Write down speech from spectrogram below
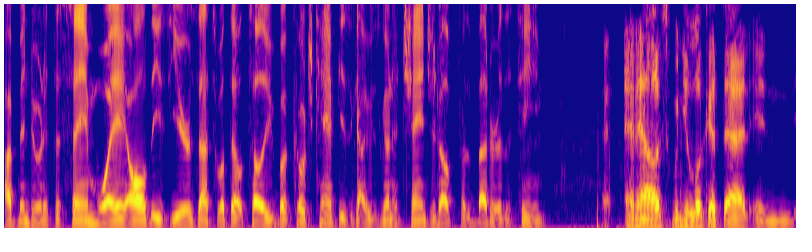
I've been doing it the same way all these years. That's what they'll tell you. But Coach Kampe's a guy who's going to change it up for the better of the team. And Alex, when you look at that in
